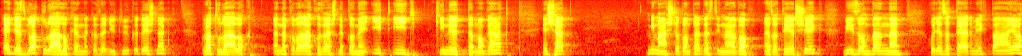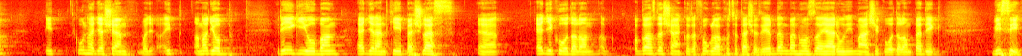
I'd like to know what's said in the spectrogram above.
egyrészt gratulálok ennek az együttműködésnek, gratulálok ennek a vállalkozásnak, amely itt így kinőtte magát, és hát mi másra van predestinálva ez a térség. Bízom benne, hogy ez a termékpálya itt Kunhegyesen, vagy itt a nagyobb régióban egyaránt képes lesz egyik oldalon a gazdasághoz, a foglalkoztatáshoz érdemben hozzájárulni, másik oldalon pedig viszi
